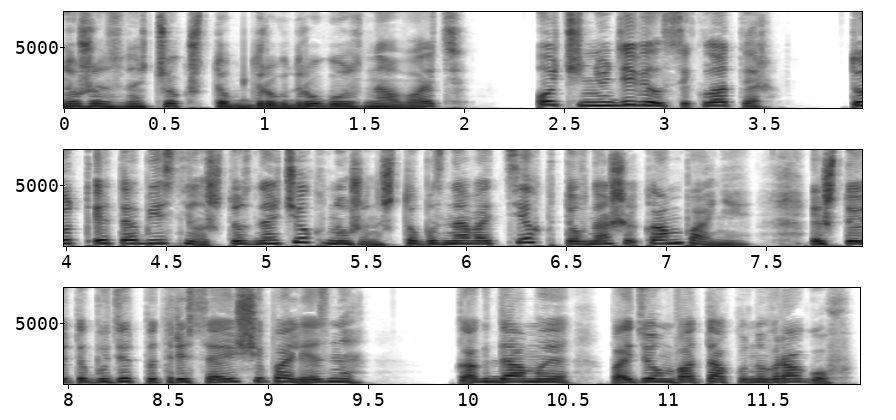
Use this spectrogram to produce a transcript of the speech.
нужен значок, чтобы друг друга узнавать?» Очень удивился Клотер. Тут это объяснил, что значок нужен, чтобы узнавать тех, кто в нашей компании, и что это будет потрясающе полезно, когда мы пойдем в атаку на врагов.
